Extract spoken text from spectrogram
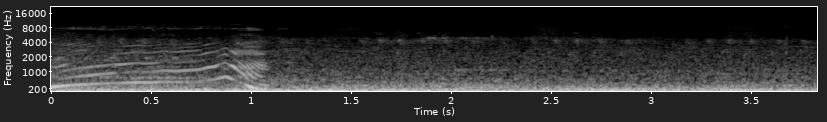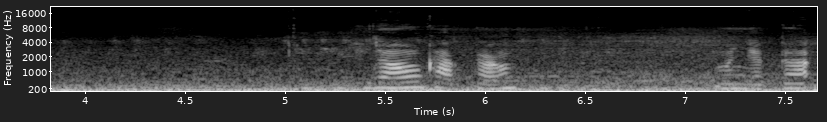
อืม น้องขักทั้งบรรยากาศ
